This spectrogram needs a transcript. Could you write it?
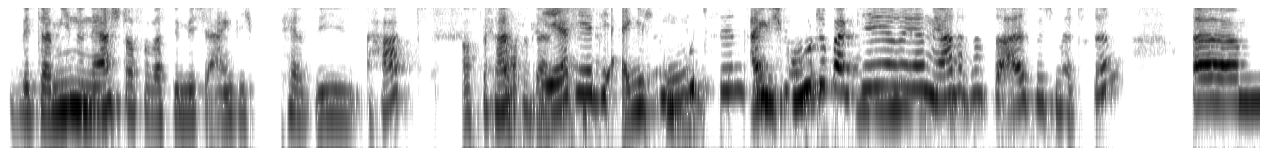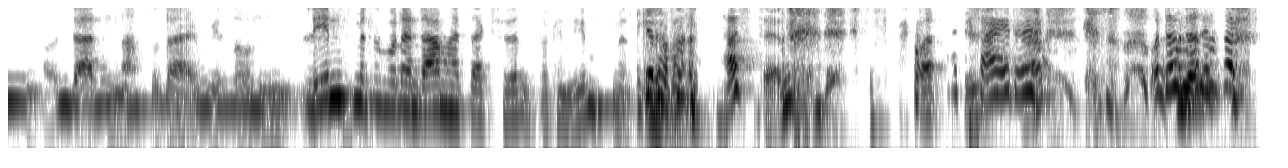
Vitamine, Nährstoffe, was die Milch eigentlich per se hat. Auch das heißt, Bakterien, die eigentlich gut sind. Eigentlich gute Bakterien, ja, das hast du alles nicht mehr drin. Ähm, und dann hast du da irgendwie so ein Lebensmittel, wo dein Darm halt sagt, das ist doch kein Lebensmittel. Genau, was ist das denn? Ist das Kreide? Genau. Und das, und das ist, ist halt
